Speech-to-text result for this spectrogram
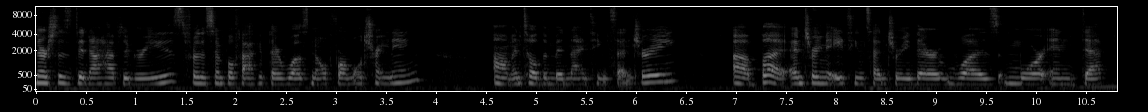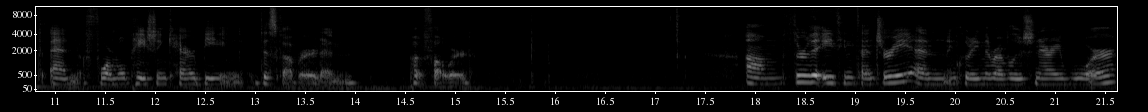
nurses did not have degrees for the simple fact that there was no formal training um, until the mid 19th century. Uh, but entering the 18th century, there was more in depth and formal patient care being discovered and put forward. Um, through the 18th century and including the Revolutionary War,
